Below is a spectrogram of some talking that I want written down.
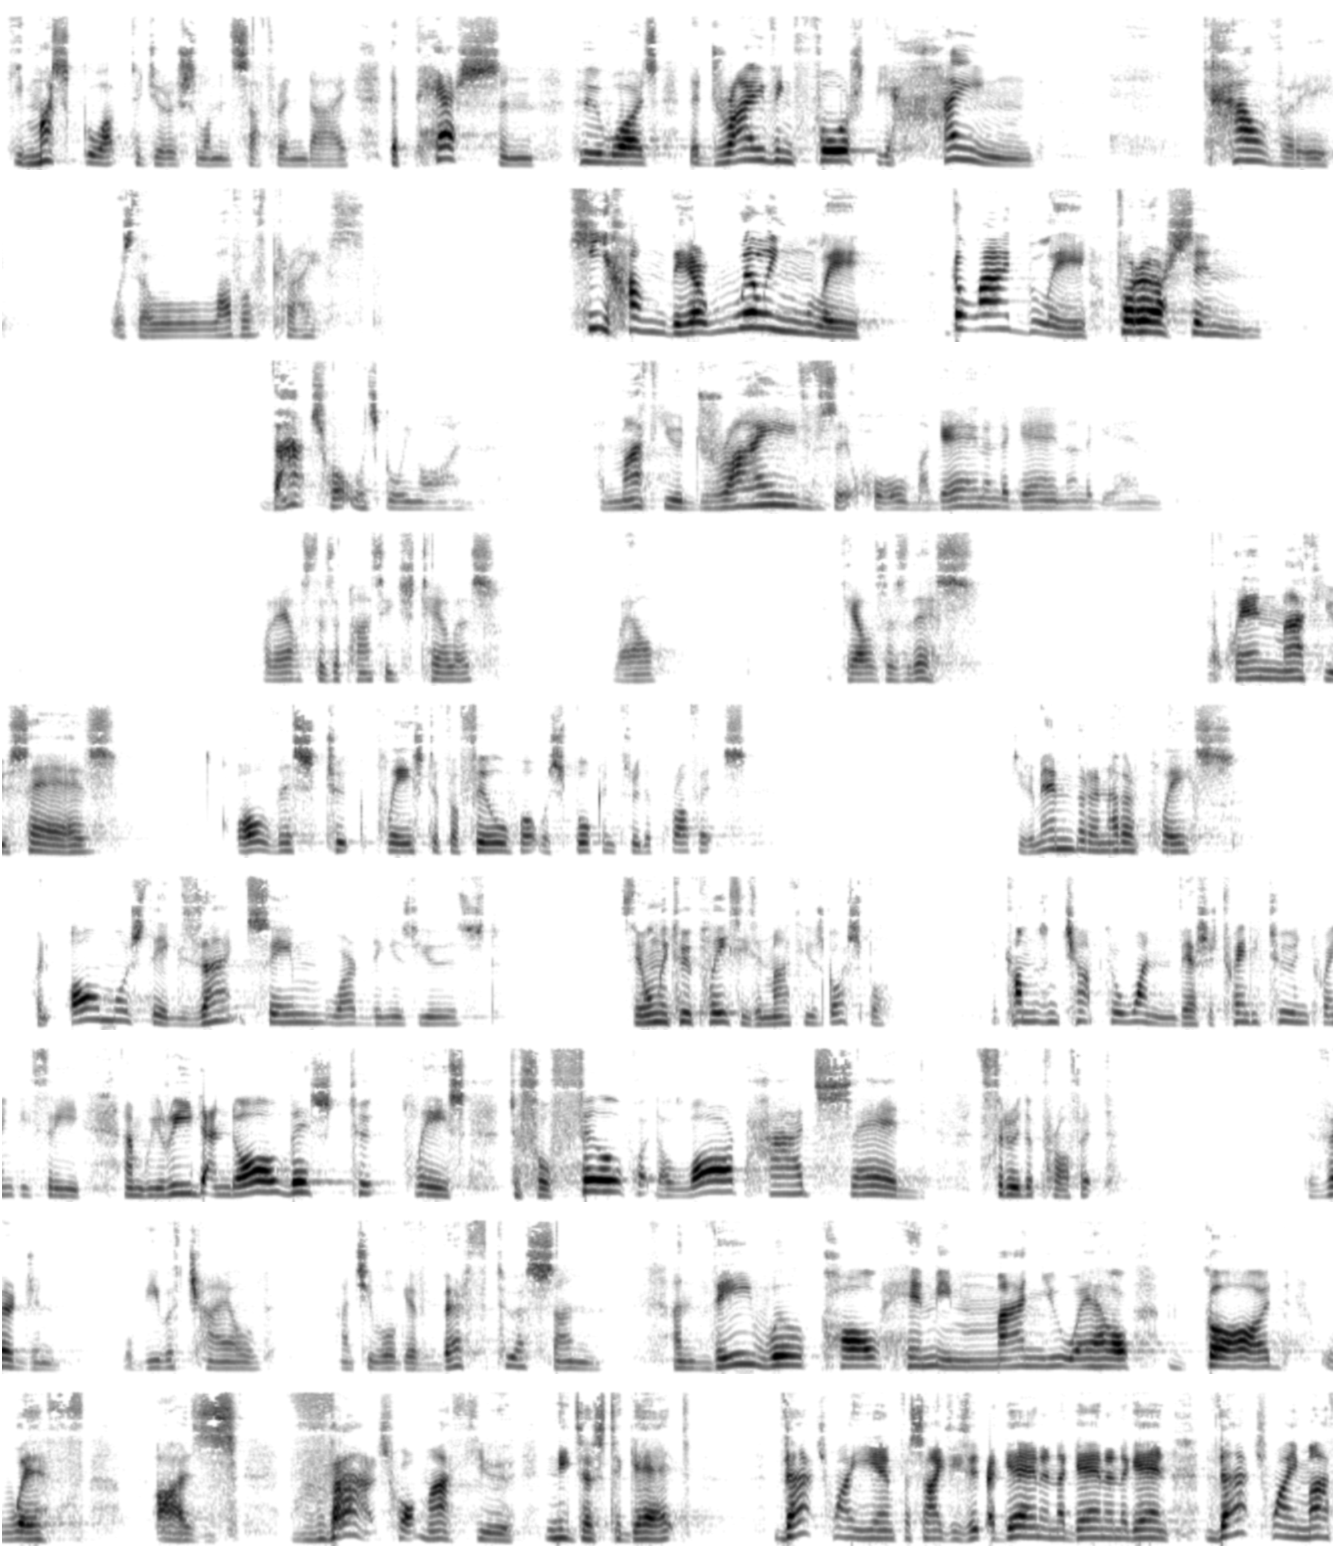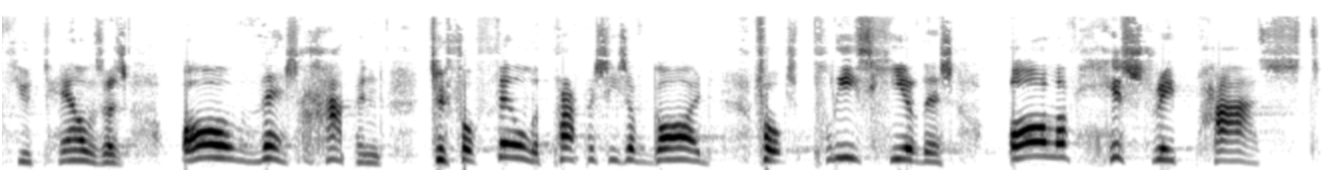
He must go up to Jerusalem and suffer and die. The person who was the driving force behind Calvary was the love of Christ. He hung there willingly, gladly for our sin. That's what was going on. And Matthew drives it home again and again and again. What else does the passage tell us? Well, it tells us this that when Matthew says, all this took place to fulfill what was spoken through the prophets, do you remember another place when almost the exact same wording is used? It's the only two places in Matthew's Gospel. It comes in chapter 1, verses 22 and 23, and we read, And all this took place to fulfill what the Lord had said through the prophet. The virgin will be with child, and she will give birth to a son, and they will call him Emmanuel, God with us. That's what Matthew needs us to get. That's why he emphasizes it again and again and again. That's why Matthew tells us all this happened to fulfill the purposes of God. Folks, please hear this. All of history past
